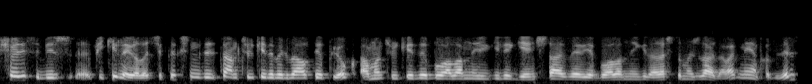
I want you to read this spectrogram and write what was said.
şöylesi bir e, fikirle yola çıktık. Şimdi tam Türkiye'de böyle bir altyapı yok ama Türkiye'de bu alanla ilgili gençler ve bu alanla ilgili araştırmacılar da var. Ne yapabiliriz?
